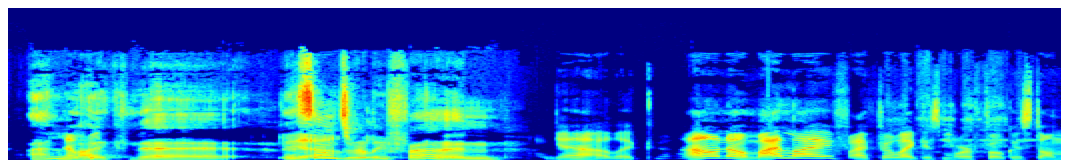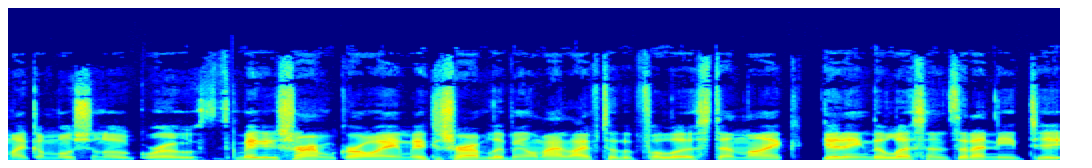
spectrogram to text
I we- like that. That Yeah. sounds really fun. Yeah, like, I don't know. My life, I feel like, it's more focused on like emotional growth, making sure I'm growing, making sure I'm living on my life to the fullest, and like getting the lessons that I need to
